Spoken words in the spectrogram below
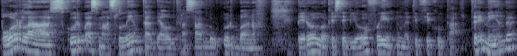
por las curvas más lentas del trazado urbano. Pero lo que se vio fue una dificultad tremenda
